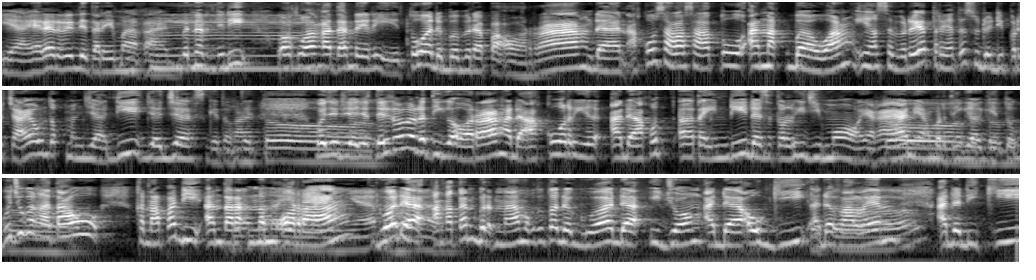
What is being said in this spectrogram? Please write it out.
Iya akhirnya Riri diterima kan. Bener jadi waktu angkatan Riri itu ada beberapa orang Dan aku salah satu anak bawang yang sebenarnya ternyata sudah dipercaya untuk menjadi jajas gitu kan. Betul. Gue jadi jajas Jadi itu ada tiga orang Ada aku, ada aku uh, Teh Indi dan satu lagi Jimo ya kan Betul, Yang bertiga betul, gitu. Gue juga nggak tahu kenapa di antara enam orang Gue ada angkatan berenam. Waktu itu ada gue, ada Ijong, ada Ogi, ada Betul. Valen Ada Diki,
